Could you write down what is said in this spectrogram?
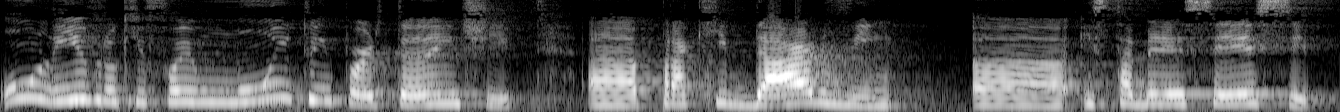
Um livro que foi muito importante ah, para que Darwin ah, estabelecesse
